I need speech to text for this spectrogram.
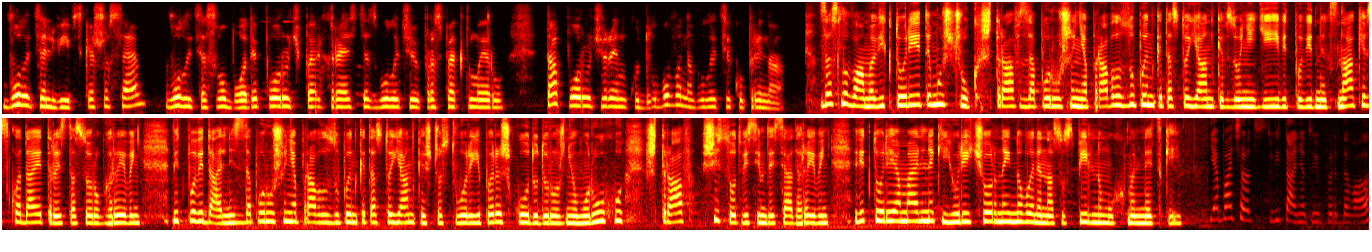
Вулиця Львівське шосе, вулиця Свободи, поруч перехрестя з вулицею Проспект Миру та поруч ринку Дубово на вулиці Купріна. За словами Вікторії Тимощук, штраф за порушення правил зупинки та стоянки в зоні дії відповідних знаків складає 340 гривень. Відповідальність за порушення правил зупинки та стоянки, що створює перешкоду дорожньому руху, штраф 680 гривень. Вікторія Мельник, Юрій Чорний. Новини на Суспільному. Хмельницький. Я бачила, вітання тобі передавала.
